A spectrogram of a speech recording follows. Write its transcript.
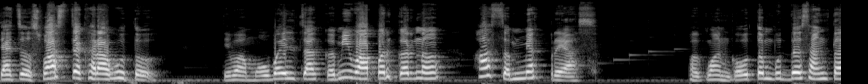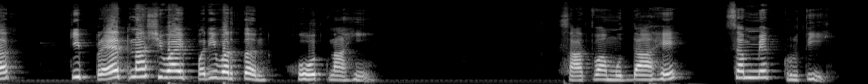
त्याचं स्वास्थ्य खराब होतं. तेव्हा मोबाईलचा कमी वापर करणं हा सम्यक प्रयास. भगवान गौतम बुद्ध सांगतात की प्रयत्नाशिवाय परिवर्तन होत नाही. सातवा मुद्दा आहे सम्यक कृती.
